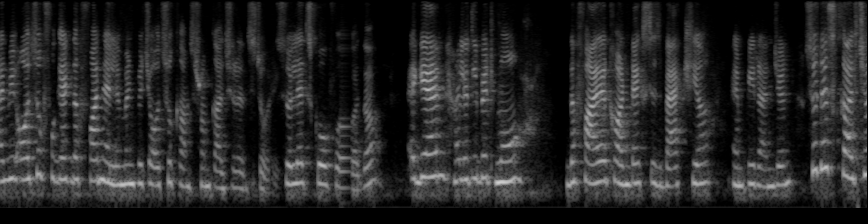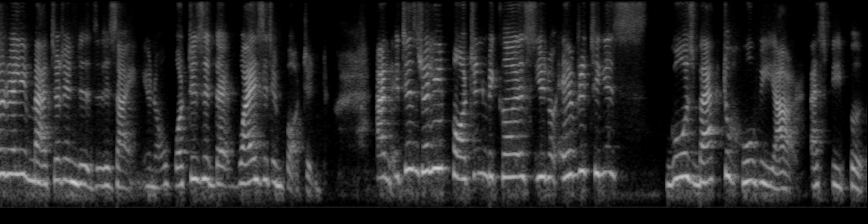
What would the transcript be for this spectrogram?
And we also forget the fun element, which also comes from culture and stories. So let's go further. Again, a little bit more the fire context is back here mp ranjan so does culture really matter in design you know what is it that why is it important and it is really important because you know everything is goes back to who we are as people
